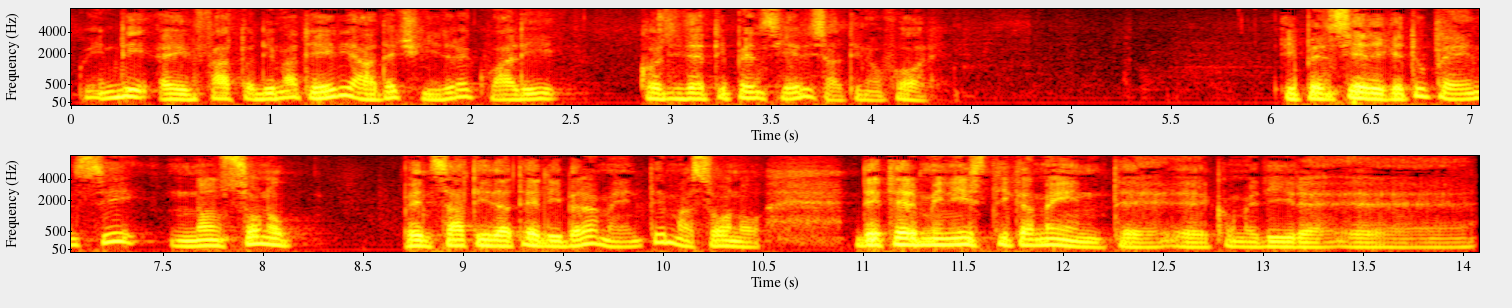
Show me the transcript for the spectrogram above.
Quindi è il fatto di materia a decidere quali cosiddetti pensieri saltino fuori. I pensieri che tu pensi non sono pensati da te liberamente, ma sono deterministicamente, eh, come dire, eh,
